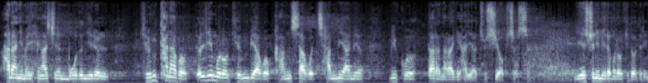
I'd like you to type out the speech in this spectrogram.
하나님의 행하시는 모든 일을 경탄하고 떨림으로 경배하고 감사하고 찬미하며 믿고 따라 나가게 하여 주시옵소서. 예수님 이름으로 기도드립니다.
